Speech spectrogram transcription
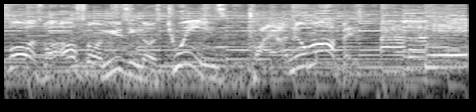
Floors while also amusing those tweens, try our new mopping. Hey,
